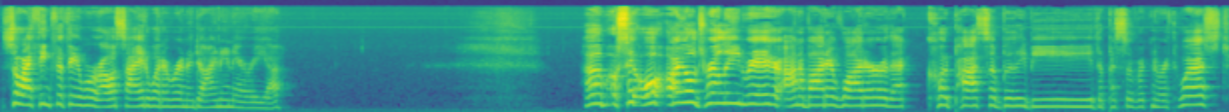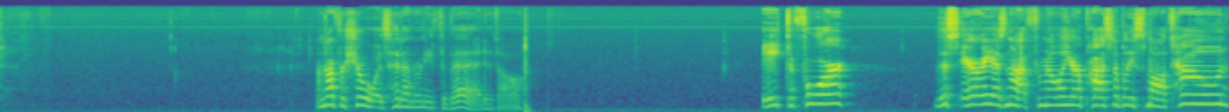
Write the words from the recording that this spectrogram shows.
so I think that they were outside, whatever, in a dining area. Um, say oil drilling rig on a body of water that could possibly be the Pacific Northwest. I'm not for sure what was hid underneath the bed, though. 8 to 4. This area is not familiar, possibly small town.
